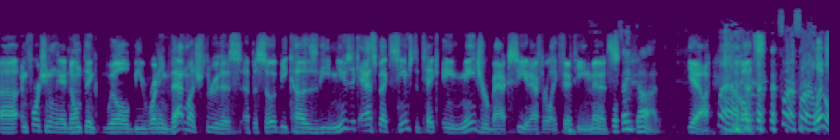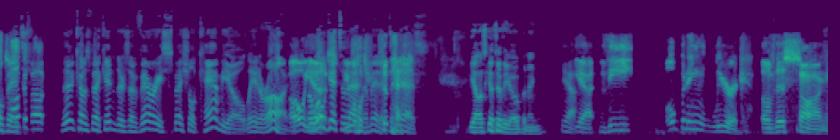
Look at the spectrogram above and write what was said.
uh, unfortunately i don't think we'll be running that much through this episode because the music aspect seems to take a major backseat after like 15 minutes Well, thank God. yeah Well, but for for a let's little bit. talk about then it comes back in. There's a very special cameo later on. Oh, But we'll get to we that will in a minute. Yes. Yeah, let's get through the opening. Yeah. yeah the opening lyric of this song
